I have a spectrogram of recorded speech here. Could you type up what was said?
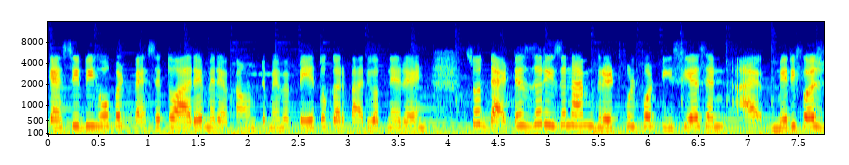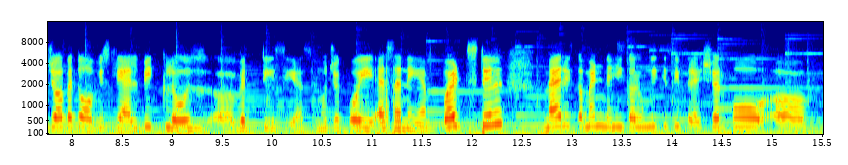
कैसी भी हो बट पैसे तो आ रहे हैं मेरे अकाउंट में मैं पे तो कर पा रही हूँ अपने rent so that is the reason I am grateful for T C S and मेरी फ़र्स्ट जॉब है तो obviously I'll be close with T C S मुझे कोई ऐसा नहीं है। बट स्टिल मैं रिकमेंड नहीं करूँगी किसी फ्रेशर को uh,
